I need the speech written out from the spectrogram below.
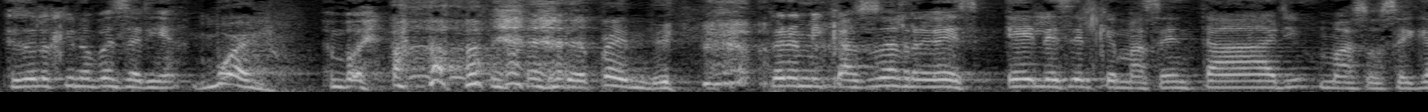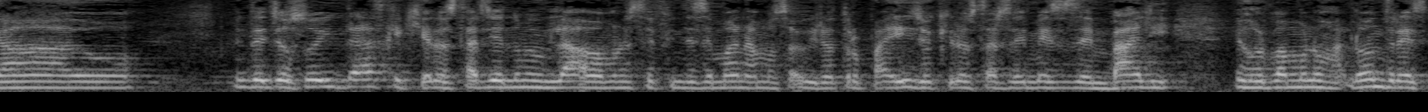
eso es lo que uno pensaría. Bueno, Bueno, depende. pero en mi caso es al revés. Él es el que más sedentario, más sosegado. Entonces yo soy das que quiero estar yéndome a un lado, vámonos este fin de semana, vamos a ir a otro país, yo quiero estar seis meses en Bali, mejor vámonos a Londres,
